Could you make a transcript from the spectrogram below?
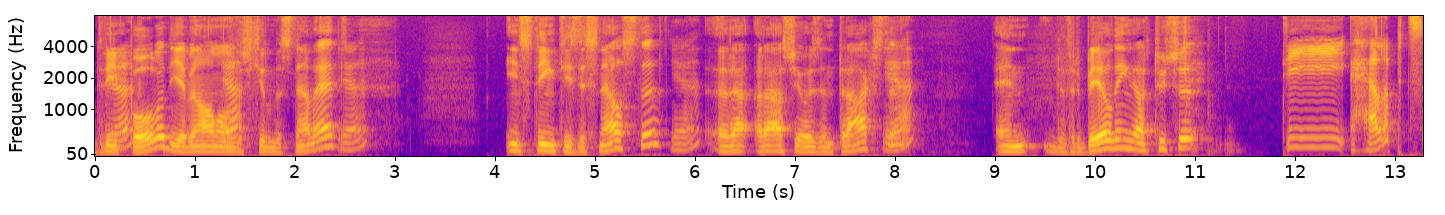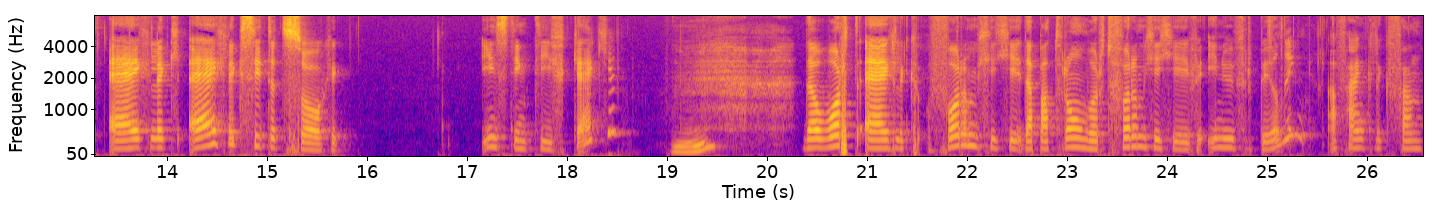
drie Ja. polen, die hebben allemaal Ja. een verschillende snelheid. Ja, Instinct is de snelste, ja, ra- ratio is de traagste. En de verbeelding daartussen, Die helpt eigenlijk... Eigenlijk zit het zo... Instinctief kijk je. mhm, Dat wordt eigenlijk vormgegeven, dat patroon wordt vormgegeven in uw verbeelding, afhankelijk van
